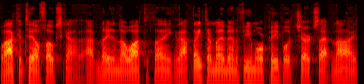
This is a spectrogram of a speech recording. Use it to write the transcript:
Well, I could tell folks kind of, they didn't know what to think. And I think there may have been a few more people at church that night.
